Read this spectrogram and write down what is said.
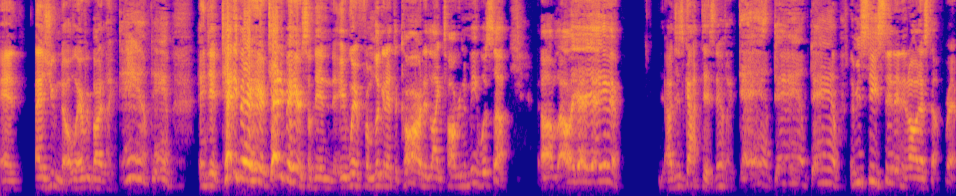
And as you know, everybody like, damn, damn. And then teddy bear here, teddy bear here. So then it went from looking at the car to like talking to me, what's up? I was like, oh, yeah, yeah, yeah. I just got this. They was like, damn, damn, damn. Let me see, sit in and all that stuff, right?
